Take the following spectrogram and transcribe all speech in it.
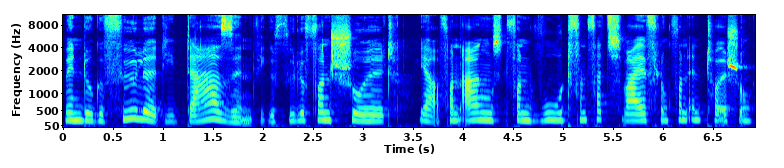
wenn du Gefühle, die da sind, wie Gefühle von Schuld, ja, von Angst, von Wut, von Verzweiflung, von Enttäuschung,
